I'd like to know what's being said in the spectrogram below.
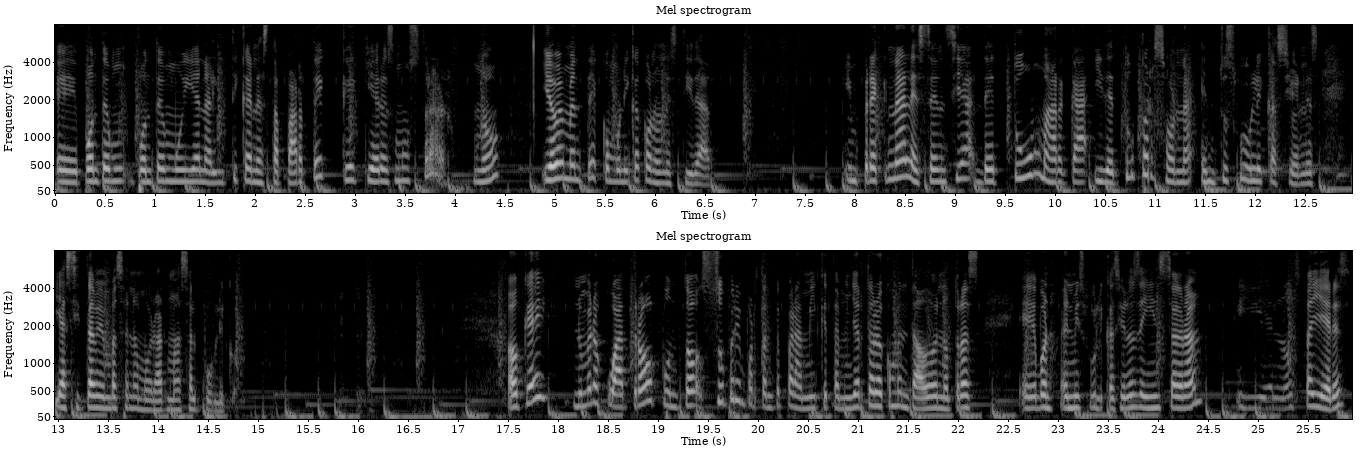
eh, ponte, ponte muy analítica en esta parte. ¿Qué quieres mostrar? ¿No? Y obviamente comunica con honestidad. Impregna la esencia de tu marca y de tu persona en tus publicaciones y así también vas a enamorar más al público. Ok, número cuatro, punto súper importante para mí, que también ya te lo he comentado en otras, eh, bueno, en mis publicaciones de Instagram y en los talleres,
